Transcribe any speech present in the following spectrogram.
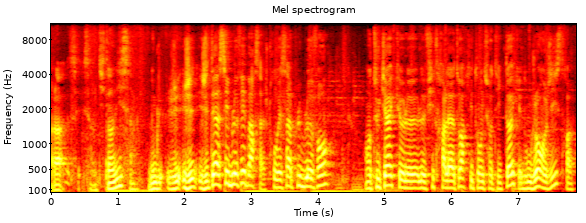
voilà, c'est un petit indice. Donc, j'étais assez bluffé par ça. Je trouvais ça plus bluffant, en tout cas, que le, le filtre aléatoire qui tourne sur TikTok. Et donc, j'enregistre.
